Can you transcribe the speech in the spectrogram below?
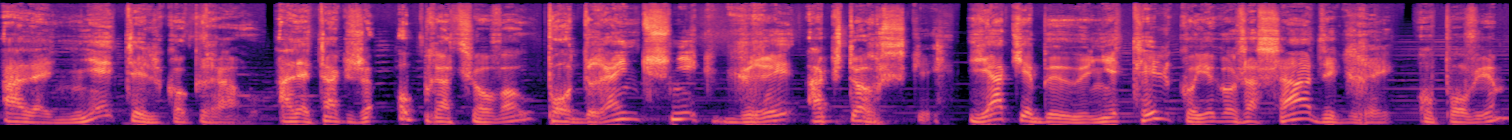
ale nie tylko grał, ale także opracował podręcznik gry aktorskiej. Jakie były nie tylko jego zasady gry, opowiem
